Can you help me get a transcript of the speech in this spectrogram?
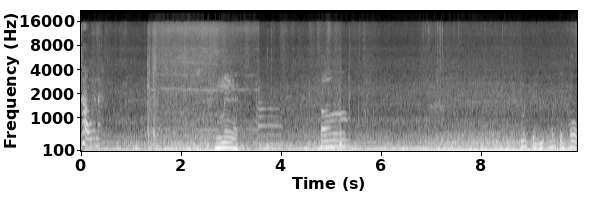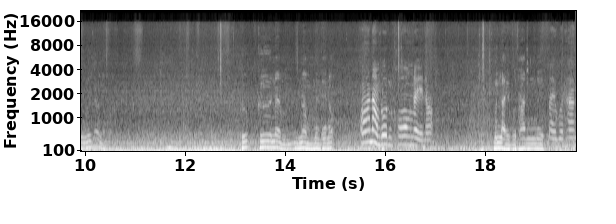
เขาอะนะแน่อ๋อมันเป็นมันเป็นห้องเลยเจ้าเนาะคือคือน้ำน้ำนั่นแท้เนาะอ๋อน้ำล้นคลองเลยเนาะมันไหลบ่ทันเลยไล่บ่ทัน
